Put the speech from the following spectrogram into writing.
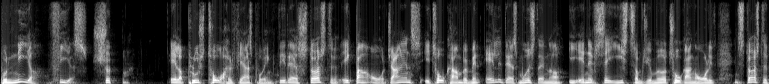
på 89-17 eller plus 72 point. Det er deres største, ikke bare over Giants i to kampe, men alle deres modstandere i NFC East, som de jo møder to gange årligt. Den største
